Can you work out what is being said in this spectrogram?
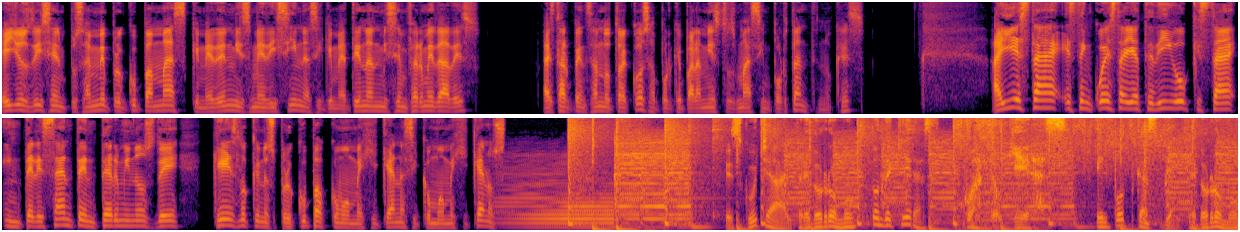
ellos dicen, pues a mí me preocupa más que me den mis medicinas y que me atiendan mis enfermedades, a estar pensando otra cosa, porque para mí esto es más importante, ¿no crees? Ahí está esta encuesta, ya te digo, que está interesante en términos de qué es lo que nos preocupa como mexicanas y como mexicanos. Escucha a Alfredo Romo donde quieras, cuando quieras. El podcast de Alfredo Romo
